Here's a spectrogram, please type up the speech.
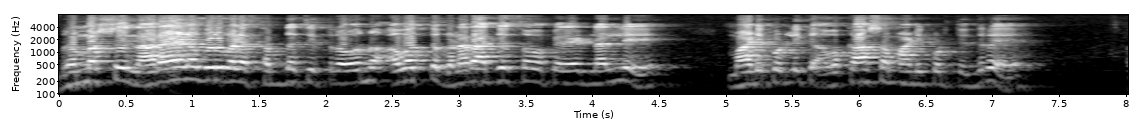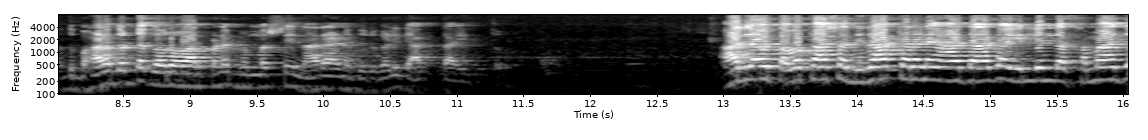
ಬ್ರಹ್ಮಶ್ರೀ ನಾರಾಯಣ ಗುರುಗಳ ಸ್ತಬ್ಧ ಚಿತ್ರವನ್ನು ಅವತ್ತು ಗಣರಾಜ್ಯೋತ್ಸವ ಪೆರೇಡ್ನಲ್ಲಿ ಮಾಡಿಕೊಡ್ಲಿಕ್ಕೆ ಅವಕಾಶ ಮಾಡಿಕೊಡ್ತಿದ್ರೆ ಅದು ಬಹಳ ದೊಡ್ಡ ಗೌರವಾರ್ಪಣೆ ಬ್ರಹ್ಮಶ್ರೀ ನಾರಾಯಣ ಗುರುಗಳಿಗೆ ಆಗ್ತಾ ಇತ್ತು. ಆದರೆ ಅವತ್ತು ಅವಕಾಶ ನಿರಾಕರಣೆ ಆದಾಗ ಇಲ್ಲಿಂದ ಸಮಾಜ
